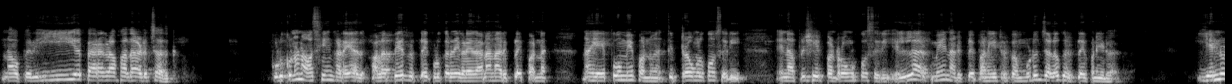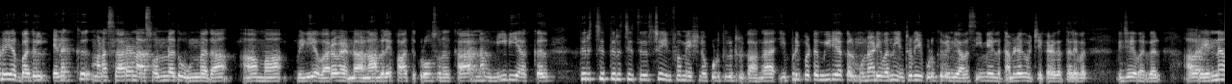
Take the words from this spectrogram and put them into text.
நான் பெரிய பேராகிராஃபா தான் அடிச்சேன் அதுக்கு. கொடுக்கணும்னு அவசியம் கிடையாது. பல பேர் ரிப்ளை கொடுக்கறதே கிடையாது. ஆனா நான் ரிப்ளை பண்ணேன். நான் எப்பவுமே பண்ணுவேன். திட்டுறவங்களுக்கும் சரி என்ன அப்ரிஷியேட் பண்றவங்களுக்கும் சரி எல்லாருக்குமே நான் ரிப்ளை பண்ணிட்டு இருப்பேன். முடிஞ்ச அளவுக்கு ரிப்ளை பண்ணிடுவேன். என்னுடைய பதில் எனக்கு மனசார நான் சொன்னது உண்மைதான். ஆமா வெளியே வர வேண்டாம். நாங்களே பாத்துக்கிறோம் சொன்னது காரணம் மீடியாக்கள் திருச்சு திருச்சு திருச்சு இன்ஃபர்மேஷனை கொடுத்துட்டு இருக்காங்க. இப்படிப்பட்ட மீடியாக்கள் முன்னாடி வந்து இன்டர்வியூ கொடுக்க வேண்டிய அவசியமே இல்லை. தமிழக வெற்றி கழக தலைவர் விஜய் அவர்கள். அவர் என்ன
